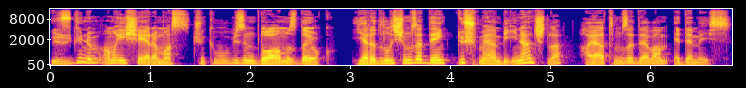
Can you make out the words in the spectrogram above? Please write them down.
üzgünüm ama işe yaramaz. Çünkü bu bizim doğamızda yok. Yaratılışımıza denk düşmeyen bir inançla hayatımıza devam edemeyiz.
